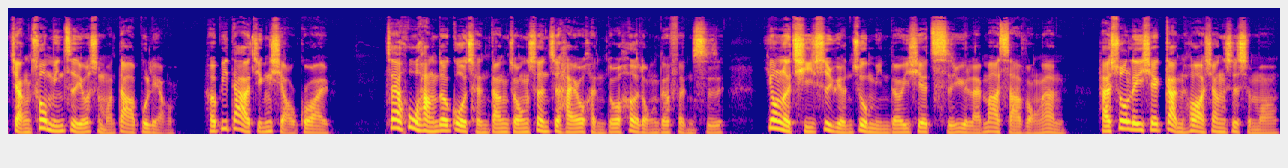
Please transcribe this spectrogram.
讲错名字有什么大不了？何必大惊小怪？在护航的过程当中，甚至还有很多贺龙的粉丝用了歧视原住民的一些词语来骂撒丰案，还说了一些干话，像是什么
